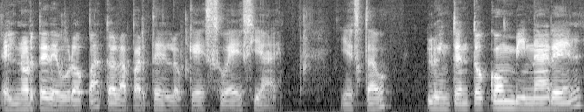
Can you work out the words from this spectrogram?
el norte de Europa, toda la parte de lo que es Suecia y esto. Lo intentó combinar él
